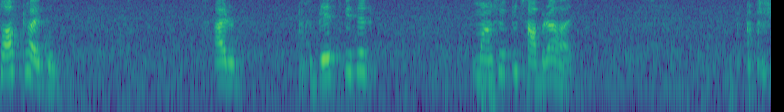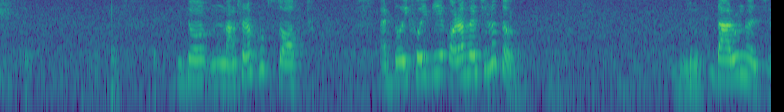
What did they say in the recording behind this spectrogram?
সফট হয় খুব। আর ব্রেস্ট পিসের মাংস একটু ছাবড়া হয়। তো মাংসটা খুব সফট আর দই ফই দিয়ে করা হয়েছিল তো? দারুণ হয়েছিল।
